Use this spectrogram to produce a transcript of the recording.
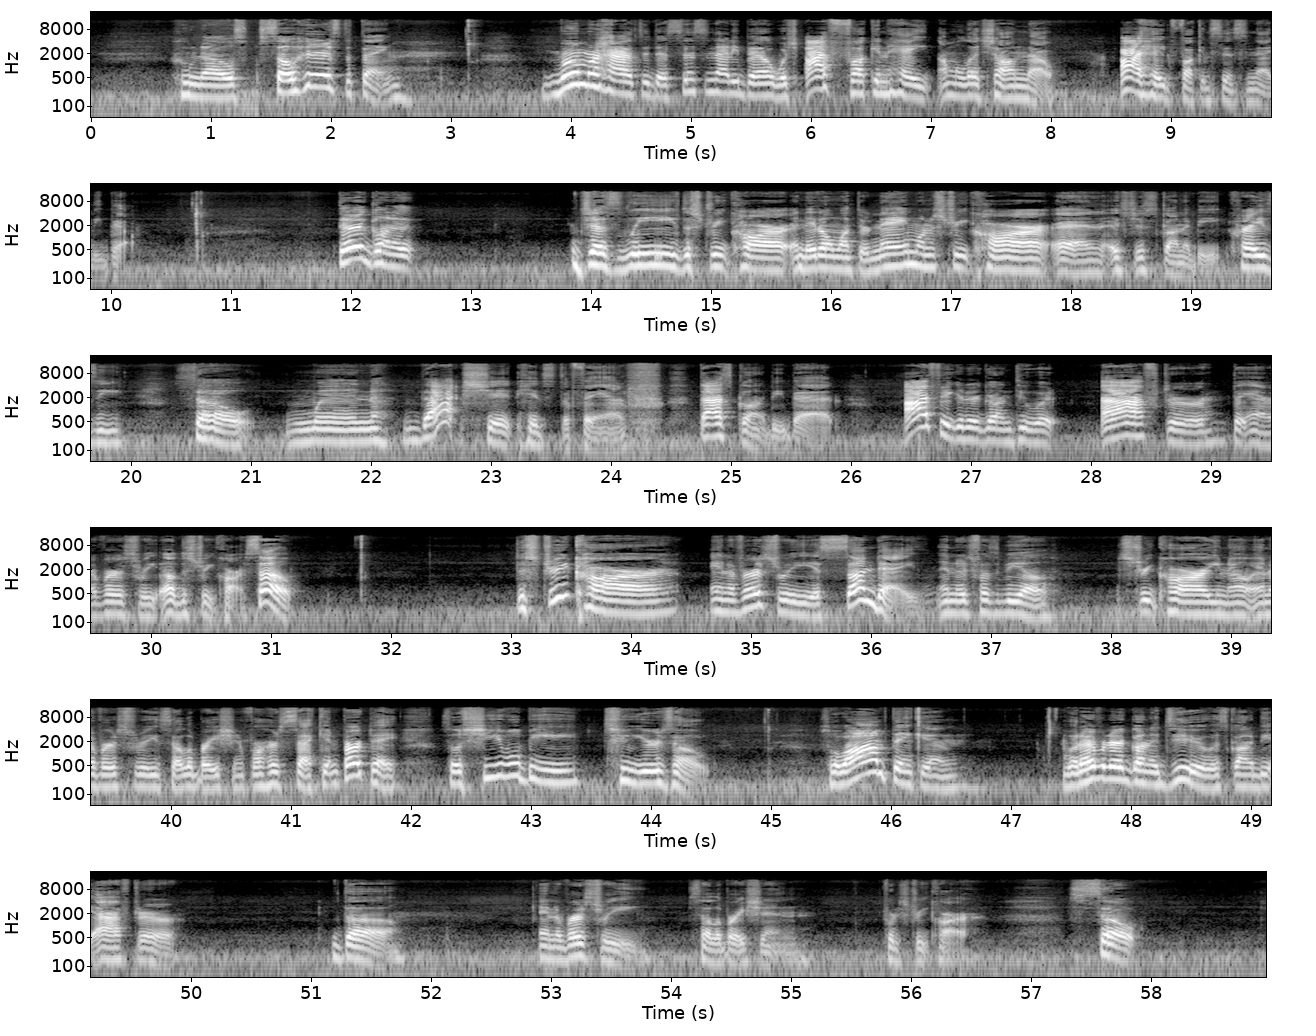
who knows? So here's the thing. Rumor has it that Cincinnati Bell, which I fucking hate, I'm gonna let y'all know. I hate fucking Cincinnati Bell. They're gonna just leave the streetcar and they don't want their name on the streetcar and it's just gonna be crazy. So when that shit hits the fan, that's gonna be bad. I figure they're gonna do it after the anniversary of the streetcar. So the streetcar anniversary is Sunday and there's supposed to be a streetcar, you know, anniversary celebration for her second birthday. So she will be two years old. So I'm thinking whatever they're going to do is going to be after the anniversary celebration for the streetcar. So,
